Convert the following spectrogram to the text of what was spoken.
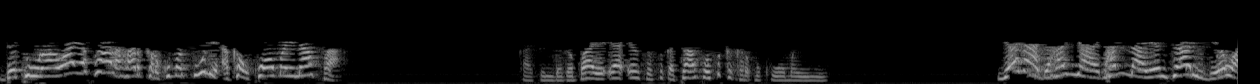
da turawa ya fara harkar kuma su ne akan komai nasa. Kafin daga baya ƴaƴansa suka taso suka karɓi komai yana da hanya hannayen jari da yawa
